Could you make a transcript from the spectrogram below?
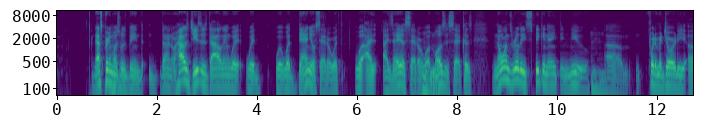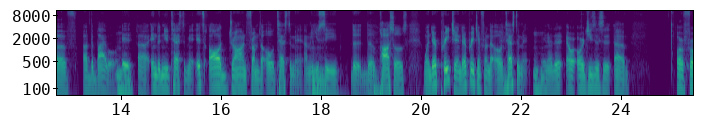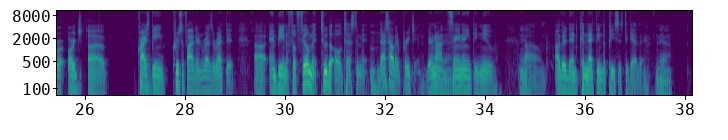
that's pretty much what's being d- done. Or how does Jesus dial in with with with what Daniel said, or with what I, Isaiah said, or what Mhm. Moses said? Because no one's really speaking anything new Mhm. um, for the majority of of the Bible Mhm. it, uh, in the New Testament. It's all drawn from the Old Testament. I mean, you Mhm. see the the apostles when they're preaching, they're preaching from the Old Testament. You know, or or Jesus is, uh, or for or uh, Christ being crucified and resurrected. Uh, and being a fulfillment to the Old Testament. Mhm. That's how they're preaching. They're not Yeah. saying anything new, Yeah. um, other than connecting the pieces together. yeah.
